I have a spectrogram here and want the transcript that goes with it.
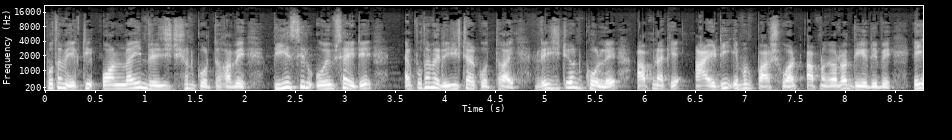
প্রথমে একটি অনলাইন রেজিস্ট্রেশন করতে হবে। পিএসসির ওয়েবসাইটে প্রথমে রেজিস্টার করতে হয়। রেজিস্ট্রেশন করলে আপনাকে আইডি এবং পাসওয়ার্ড আপনাকে ওরা দিয়ে দেবে। এই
